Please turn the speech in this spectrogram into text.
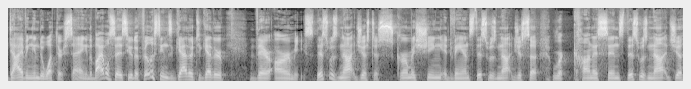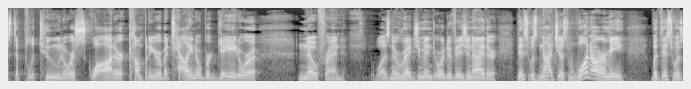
diving into what they're saying. The Bible says here the Philistines gathered together their armies. This was not just a skirmishing advance. This was not just a reconnaissance. This was not just a platoon or a squad or a company or a battalion or brigade or a no, friend. It wasn't a regiment or a division either. This was not just one army, but this was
